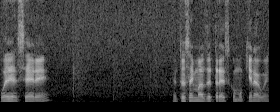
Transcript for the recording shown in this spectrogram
Puede ser, ¿eh? Entonces hay más de tres como quiera, güey.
